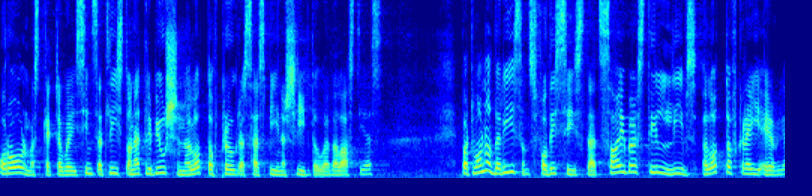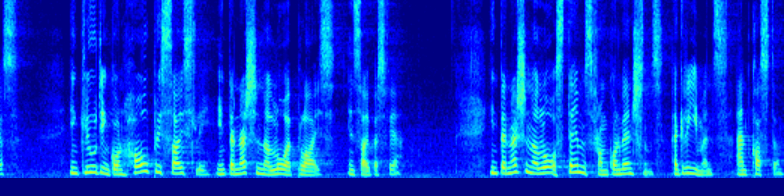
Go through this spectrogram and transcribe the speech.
or almost get away, since at least on attribution, a lot of progress has been achieved over the last years. But one of the reasons for this is that cyber still leaves a lot of gray areas, including on how precisely international law applies in cybersphere. International law stems from conventions, agreements, and custom,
